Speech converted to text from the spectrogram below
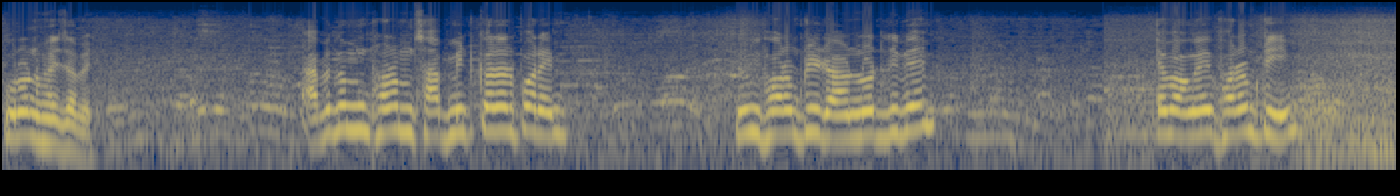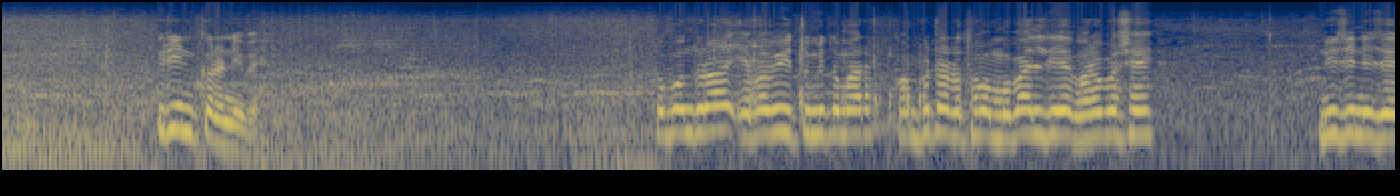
পূরণ হয়ে যাবে। আবেদন ফর্ম সাবমিট করার পরে তুমি ফর্মটি ডাউনলোড দিবে এবং এই ফর্মটি প্রিন্ট করে নেবে। তো বন্ধুরা, এভাবেই তুমি তোমার কম্পিউটার অথবা মোবাইল দিয়ে ঘরে বসে নিজে নিজে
